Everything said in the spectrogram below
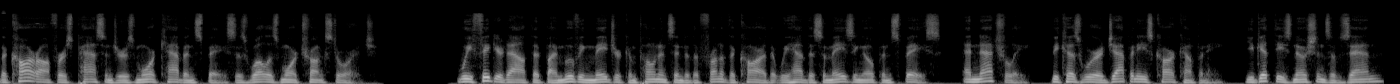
the car offers passengers more cabin space as well as more trunk storage. We figured out that by moving major components into the front of the car that we had this amazing open space, and naturally, because we're a Japanese car company, you get these notions of zen,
